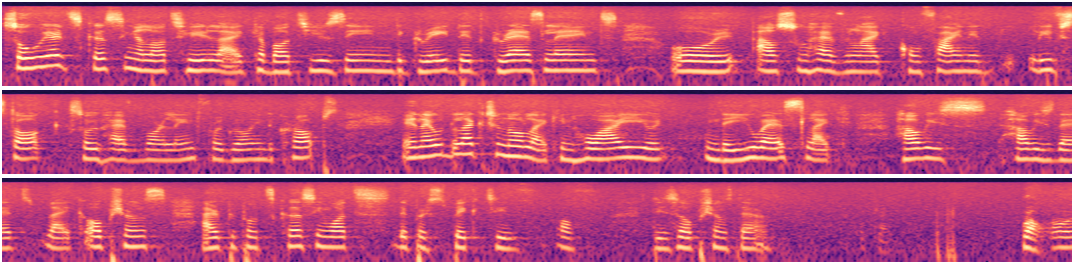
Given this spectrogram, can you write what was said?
So we are discussing a lot here, like about using degraded grasslands or also having like confined livestock, so you have more land for growing the crops. And I would like to know, like in Hawaii or in the U.S., like how is how is that like options? Are people discussing what's the perspective of these options there? Okay. Well, uh,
